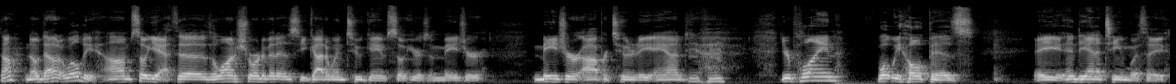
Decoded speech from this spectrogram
no, no doubt it will be. Um, so yeah, the the long and short of it is you got to win two games. So here's a major, major opportunity, and you're playing what we hope is a Indiana team with a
